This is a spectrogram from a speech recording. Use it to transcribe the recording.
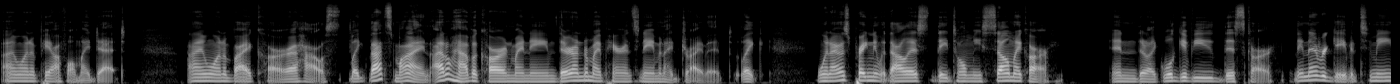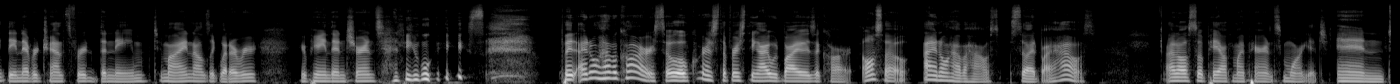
I want to pay off all my debt. I want to buy a car, a house. Like that's mine. I don't have a car in my name. They're under my parents' name and I drive it. Like when I was pregnant with Alice, they told me sell my car. And they're like, "We'll give you this car." They never gave it to me. They never transferred the name to mine. I was like, "Whatever. You're paying the insurance anyways." but I don't have a car. So, of course, the first thing I would buy is a car. Also, I don't have a house, so I'd buy a house. I'd also pay off my parents' mortgage and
